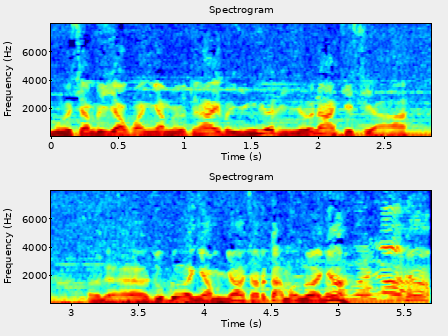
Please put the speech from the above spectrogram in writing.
mọi người xem video của anh em nếu thấy hay và ý nghĩa thì nhớ like chia sẻ à, để giúp đỡ anh em mình nhá chào tất cả mọi người nhá Người nhá. nhá.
